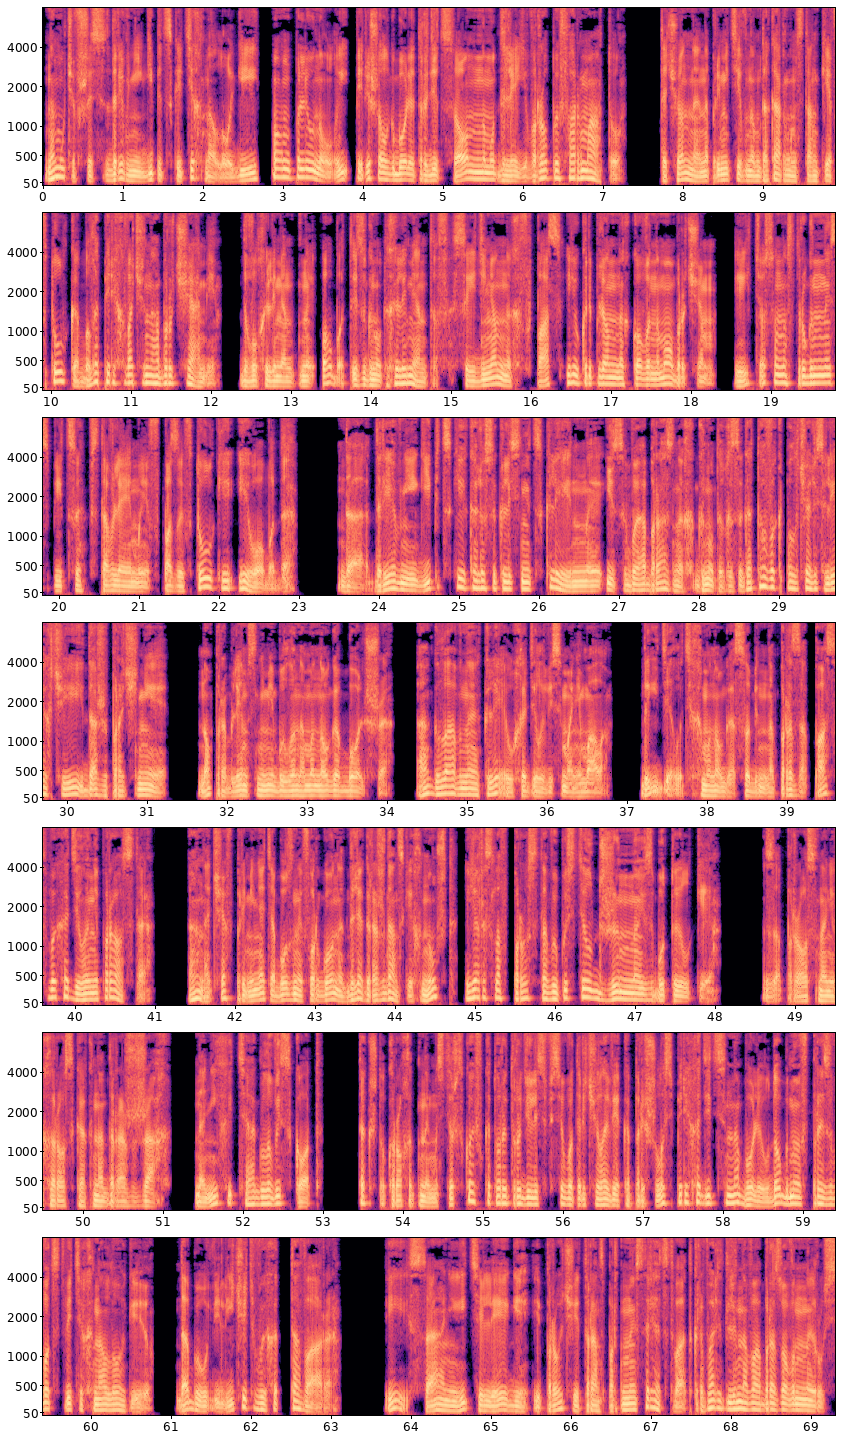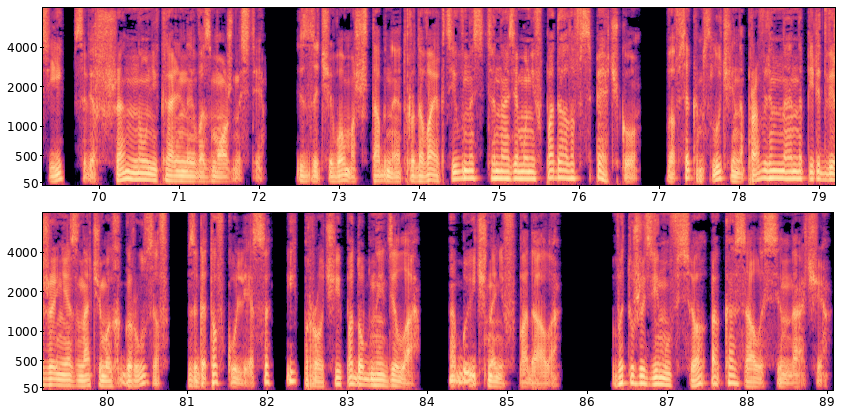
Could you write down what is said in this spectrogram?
Намучившись с древнеегипетской технологией, он плюнул и перешел к более традиционному для Европы формату. Точенная на примитивном докарном станке втулка была перехвачена обручами. Двухэлементный обод из гнутых элементов, соединенных в паз и укрепленных кованым обручем, и тесано-струганные спицы, вставляемые в пазы втулки и обода. Да, древние египетские колеса колесниц, клеенные из V-образных гнутых заготовок, получались легче и даже прочнее, но проблем с ними было намного больше. А главное, клея уходило весьма немало. Да и делать их много, особенно про запас, выходило непросто. А начав применять обозные фургоны для гражданских нужд, Ярослав просто выпустил джинна из бутылки. Запрос на них рос как на дрожжах. На них и тягловый скот, так что крохотной мастерской, в которой трудились всего три человека, пришлось переходить на более удобную в производстве технологию, дабы увеличить выход товара. И сани, и телеги, и прочие транспортные средства открывали для новообразованной Руси совершенно уникальные возможности, из-за чего масштабная трудовая активность на зиму не впадала в спячку, во всяком случае направленная на передвижение значимых грузов заготовку леса и прочие подобные дела. Обычно не впадала. В эту же зиму все оказалось иначе.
